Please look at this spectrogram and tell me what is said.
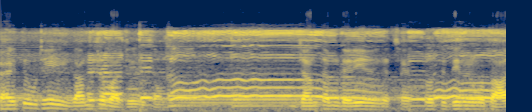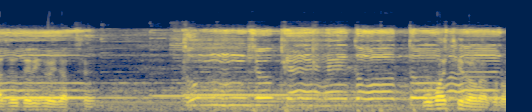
গাড়িতে উঠে এই গানটা বাজিয়ে দিতাম। জানতাম দেরি হয়ে গেছে। প্রতিদিনের মতো আজও দেরি হয়ে যাচ্ছে। উপায় ছিল না কোনো।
